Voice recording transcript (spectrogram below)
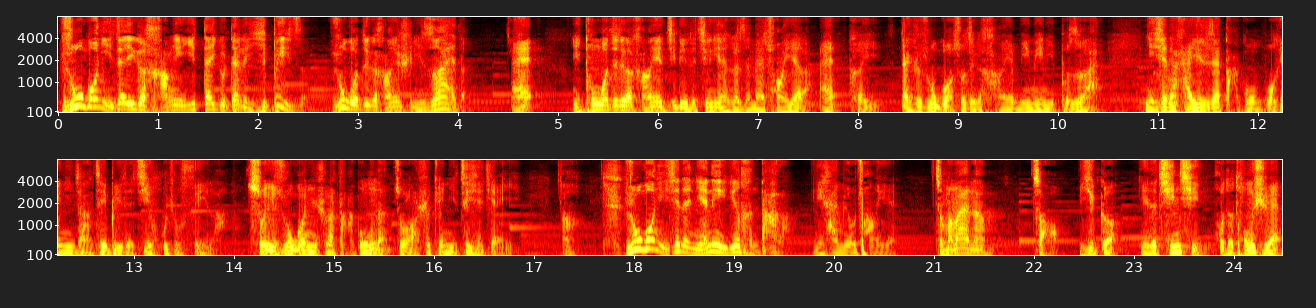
如果你在一个行业一待就待了一辈子，如果这个行业是你热爱的，哎，你通过在这个行业积累的经验和人脉创业了，哎，可以。但是如果说这个行业明明你不热爱，你现在还一直在打工，我跟你讲，这辈子几乎就废了。所以，如果你是个打工的，周老师给你这些建议啊。如果你现在年龄已经很大了，你还没有创业，怎么办呢？找一个你的亲戚或者同学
